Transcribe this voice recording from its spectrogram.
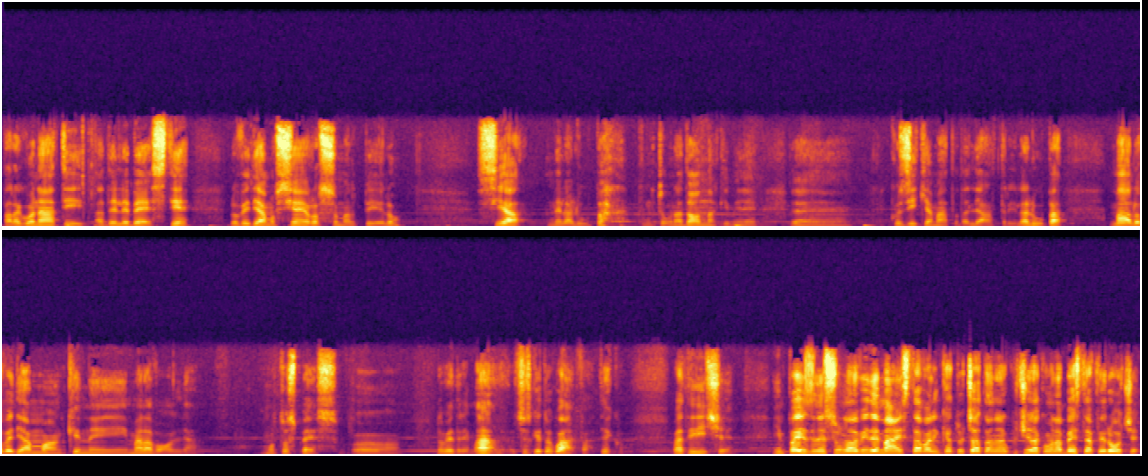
paragonati a delle bestie. Lo vediamo sia in Rosso Malpelo, sia nella lupa, appunto una donna che viene eh, così chiamata dagli altri, la lupa, ma lo vediamo anche nei Malavoglia, molto spesso uh, lo vedremo. Ah, c'è scritto qua, infatti, ecco, infatti dice, in paese nessuno la vide mai, stava rincattucciata nella cucina come una bestia feroce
